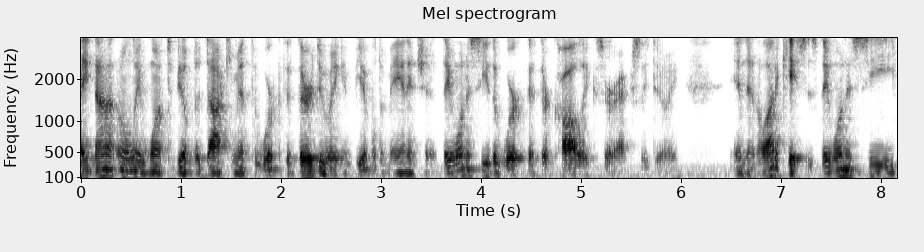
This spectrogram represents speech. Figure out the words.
they not only want to be able to document the work that they're doing and be able to manage it, they want to see the work that their colleagues are actually doing. And in a lot of cases, they want to see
